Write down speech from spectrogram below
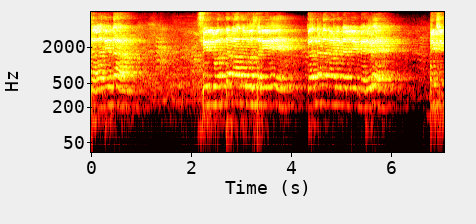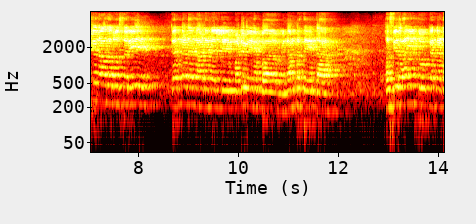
ಛಲದಿಂದ ಸಿರಿವಂತನಾದರೂ ಸರಿಯೇ ಕನ್ನಡ ನಾಡಿನಲ್ಲಿ ಮೆರೆವೆ, ಭಿಕ್ಷುಕನಾದರೂ ಸರಿ, ಕನ್ನಡ ನಾಡಿನಲ್ಲಿ ಮಡುವೆ ಎಂಬ ವಿನಮ್ರತೆಯಿಂದ ಹಸಿರಾಯಿತು ಕನ್ನಡ,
